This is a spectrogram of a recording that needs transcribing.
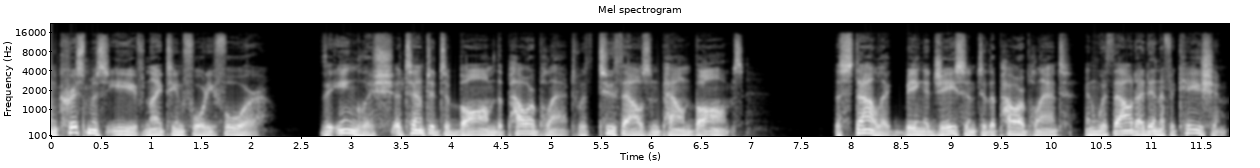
On Christmas Eve 1944, the English attempted to bomb the power plant with 2,000 pound bombs. The Stalag, being adjacent to the power plant and without identification,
